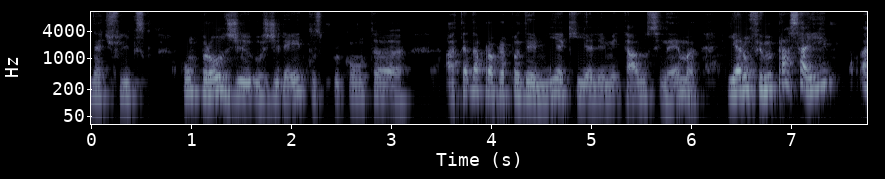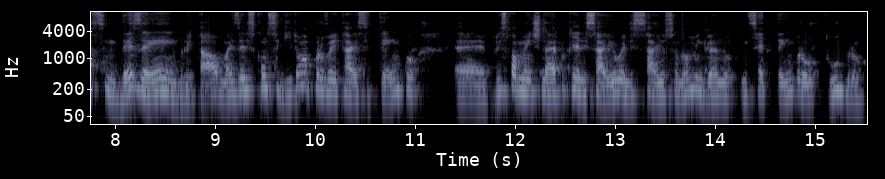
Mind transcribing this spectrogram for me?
Netflix comprou os, os direitos por conta até da própria pandemia que ia limitar no cinema, e era um filme para sair assim, dezembro e tal, mas eles conseguiram aproveitar esse tempo, é, principalmente na época que ele saiu, ele saiu, se eu não me engano, em setembro, outubro,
